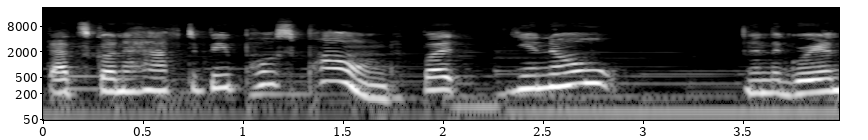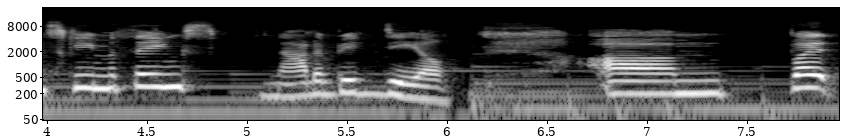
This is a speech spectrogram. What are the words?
that's going to have to be postponed. But you know, in the grand scheme of things, not a big deal. Um, but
